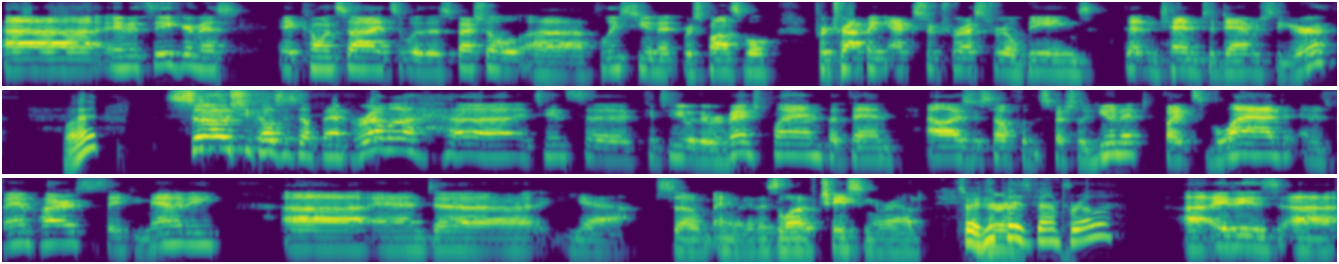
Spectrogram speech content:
Uh, in its eagerness, it coincides with a special uh, police unit responsible for trapping extraterrestrial beings that intend to damage the Earth. What? So she calls herself Vampirella, uh, intends to continue with her revenge plan, but then allies herself with a special unit, fights Vlad and his vampires to save humanity. Uh, and uh, yeah, so anyway, there's a lot of chasing around. Sorry, who her, plays Vampirella? Uh, it is uh,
